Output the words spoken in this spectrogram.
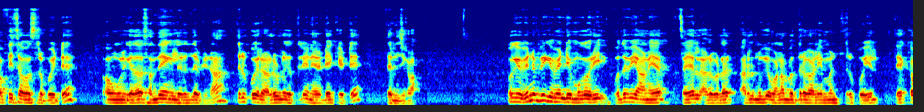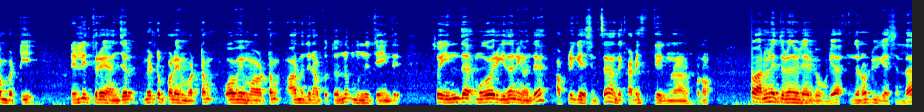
ஆஃபீஸ் ஹவர்ஸில் போயிட்டு உங்களுக்கு ஏதாவது சந்தேகங்கள் இருந்து அப்படின்னா திருக்கோயில் அலுவலகத்திலே நேரடியாக கேட்டு தெரிஞ்சுக்கலாம். ஓகே விண்ணப்பிக்க வேண்டிய முகவரி உதவி ஆணையர் செயல் அலுவலர் அருள்மிகு வனபத்ரகாளியம்மன் திருக்கோயில் தேக்கம்பட்டி நெல்லித்துறை அஞ்சல் மேட்டுப்பாளையம் வட்டம் கோவை மாவட்டம் அறுநூற்றி நாற்பத்தொன்று முந்நூற்றி ஐந்து. ஸோ இந்த முகவரிக்கு தான் நீங்கள் வந்து அப்ளிகேஷன்ஸை அந்த கடைசி தேதி முன்னாடி அனுப்பணும். இப்போ அறநிலையத்துலேருந்து வெளியே இருக்கக்கூடிய இந்த நோட்டிஃபிகேஷனில்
